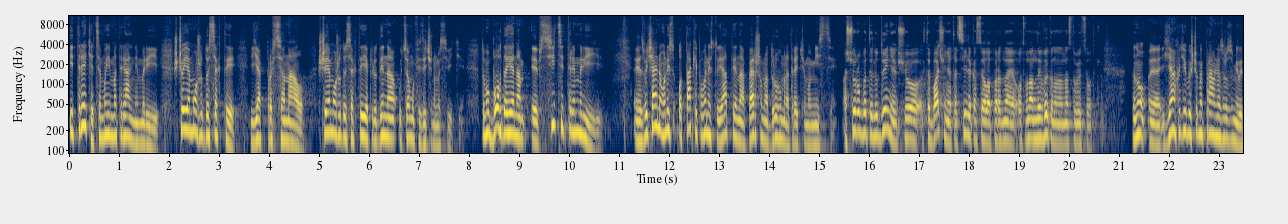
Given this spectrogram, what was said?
І третє це мої матеріальні мрії. Що я можу досягти як професіонал, що я можу досягти як людина у цьому фізичному світі. Тому Бог дає нам е, всі ці три мрії. Е, Звичайно, вони отак і повинні стояти на першому, на другому, на третьому місці. А що робити людині, якщо те бачення та ціль, яка стояла перед нею, от вона не виконана на 100%? Ну, е, я хотів би, щоб ми правильно зрозуміли.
